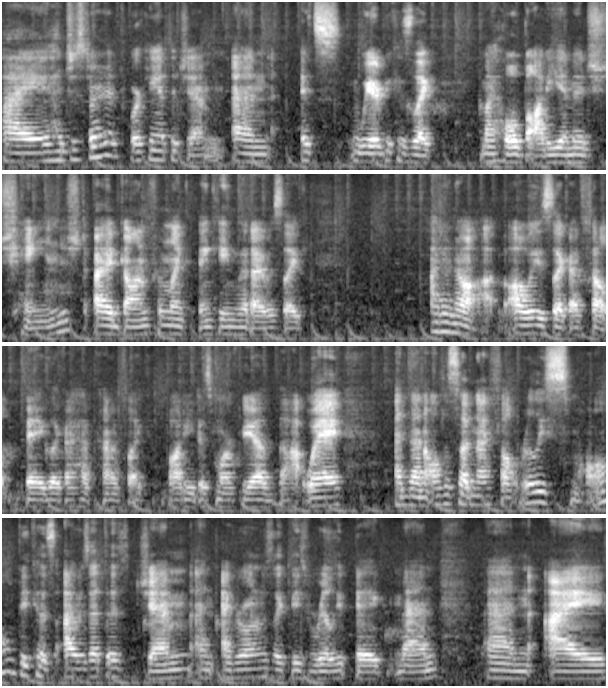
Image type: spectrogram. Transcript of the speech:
I had just started working at the gym and it's weird because like my whole body image changed. I had gone from like thinking that I was like I don't know, always like I felt big, like I had kind of like body dysmorphia that way. And then all of a sudden I felt really small because I was at this gym and everyone was like these really big men and I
